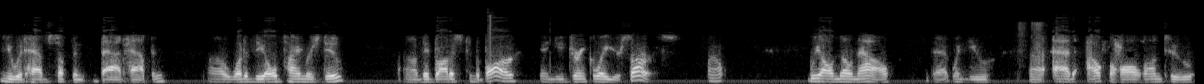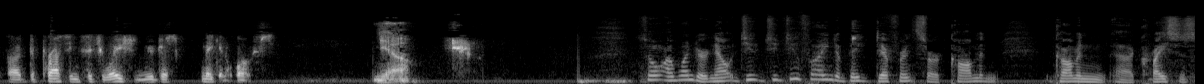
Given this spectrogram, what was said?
you would have something bad happen. Uh, what did the old timers do? Uh, they brought us to the bar and you drink away your sorrows. Well, we all know now that when you uh, add alcohol onto a depressing situation, you're just making it worse. Yeah. So I wonder now, do, do, do you find a big difference or common common uh, crises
